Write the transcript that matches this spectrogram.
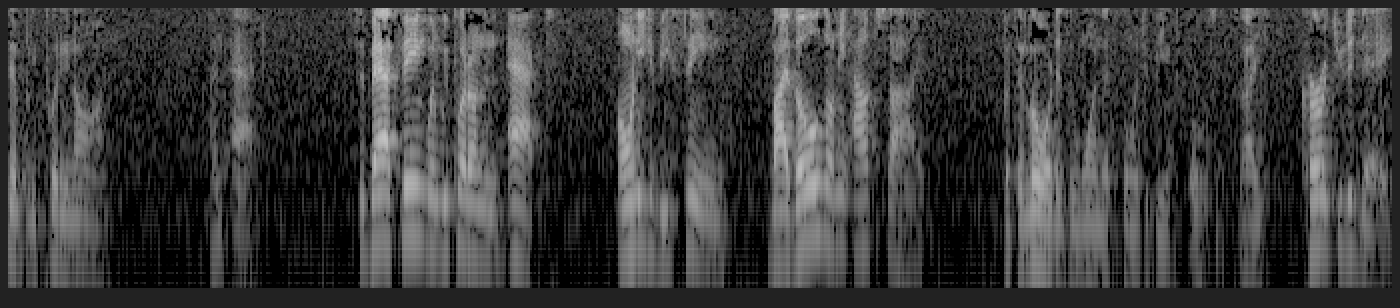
simply putting on an act. It's a bad thing when we put on an act only to be seen by those on the outside, but the Lord is the one that's going to be exposing. So I encourage you today,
